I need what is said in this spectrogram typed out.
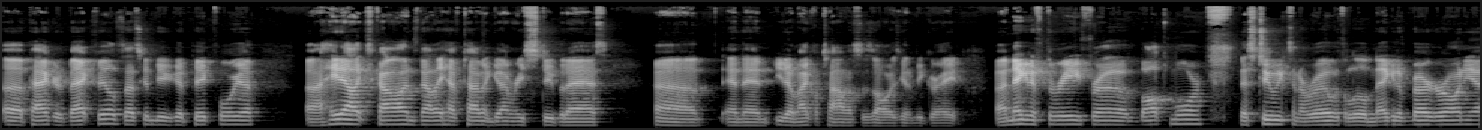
uh, Packers backfield, so that's going to be a good pick for you. Uh, I hate Alex Collins. Now they have Ty Montgomery's stupid ass. Uh, and then, you know, Michael Thomas is always going to be great. Uh, negative three from Baltimore. That's two weeks in a row with a little negative burger on you.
